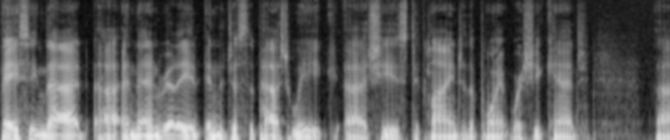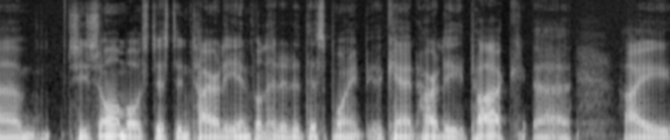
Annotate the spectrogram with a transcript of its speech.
facing that, and then really in just the past week, she's declined to the point where she can't. Um, she's almost just entirely invalided at this point. Can't hardly talk. Uh, I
